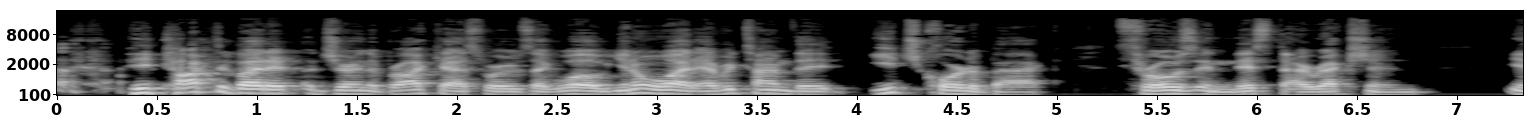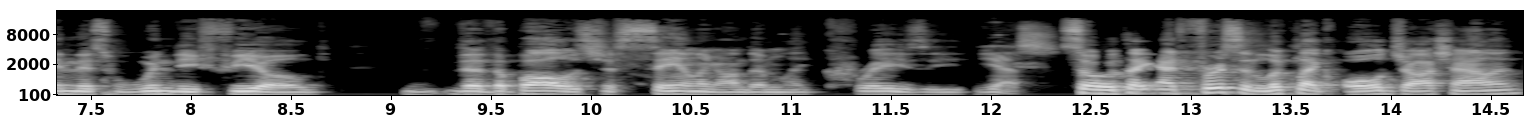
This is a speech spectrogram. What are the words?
he talked about it during the broadcast where he was like, "Well, you know what? Every time that each quarterback throws in this direction in this windy field, the the ball is just sailing on them like crazy." Yes, So it's like at first it looked like old Josh Allen,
